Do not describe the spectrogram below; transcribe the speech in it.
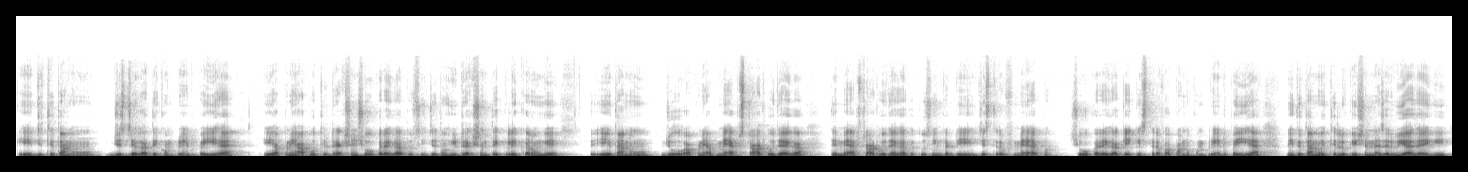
ਕਿ ਜਿੱਥੇ ਤੁਹਾਨੂੰ ਜਿਸ ਜਗ੍ਹਾ ਤੇ ਕੰਪਲੇਂਟ ਪਈ ਹੈ, ਇਹ ਆਪਣੇ ਆਪ ਉੱਥੇ ਡਾਇਰੈਕਸ਼ਨ ਸ਼ੋ ਕਰੇਗਾ। ਤੁਸੀਂ ਜਦੋਂ ਹੀ ਡਾਇਰੈਕਸ਼ਨ ਤੇ ਕਲਿੱਕ ਕਰੋਗੇ, ਤੇ ਇਹ ਤੁਹਾਨੂੰ ਜੋ ਆਪਣੇ ਆਪ ਮੈਪ ਸਟਾਰਟ ਹੋ ਜਾਏਗਾ। ਤੇ ਮੈਪ ਸਟਾਰਟ ਹੋ ਜਾਏਗਾ ਤਾਂ ਤੁਸੀਂ ਗੱਡੀ ਜਿਸ ਤਰਫ ਮੈਪ ਸ਼ੋ ਕਰੇਗਾ ਕਿ ਕਿਸ ਤਰਫ ਆਪਾਂ ਨੂੰ ਕੰਪਲੇਂਟ ਪਈ ਹੈ, ਨਹੀਂ ਤੇ ਤੁਹਾਨੂੰ ਇੱਥੇ ਲੋਕੇਸ਼ਨ ਨਜ਼ਰ ਵੀ ਆ ਜਾਏਗੀ।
